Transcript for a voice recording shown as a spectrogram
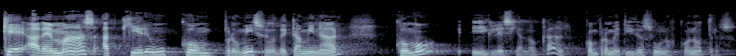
que además adquiere un compromiso de caminar como iglesia local, comprometidos unos con otros.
